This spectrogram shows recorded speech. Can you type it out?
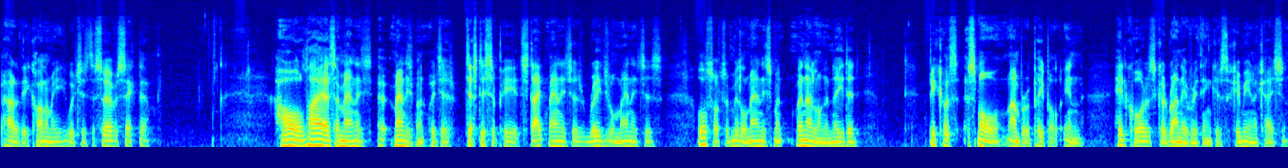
part of the economy, which is the service sector, whole layers of manage, uh, management were just, just disappeared. State managers, regional managers, all sorts of middle management were no longer needed because a small number of people in headquarters could run everything because the communication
